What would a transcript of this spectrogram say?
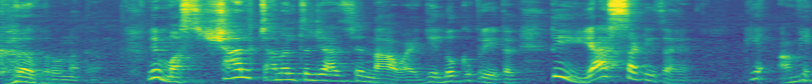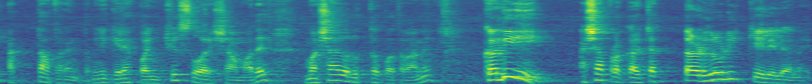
घरं भरू नका. म्हणजे मशाल चॅनलचं जे आजचे नाव आहे जे लोकप्रिय तर ते याचसाठीच आहे की आम्ही आत्तापर्यंत म्हणजे गेल्या पंचवीस वर्षामध्ये मशाल वृत्तपत्राने कधीही अशा प्रकारच्या तडजोडी केलेल्या नाहीत.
